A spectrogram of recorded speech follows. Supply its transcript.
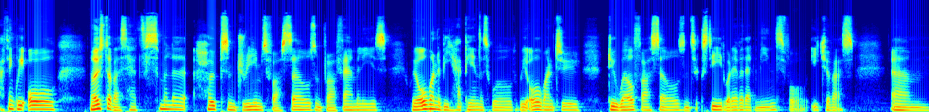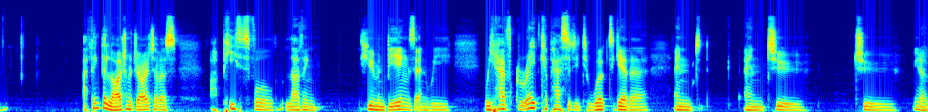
I think we all most of us have similar hopes and dreams for ourselves and for our families. We all want to be happy in this world. We all want to do well for ourselves and succeed, whatever that means for each of us. Um, I think the large majority of us are peaceful, loving human beings, and we we have great capacity to work together and and to to you know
